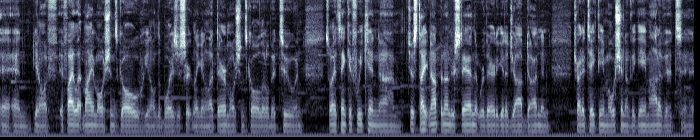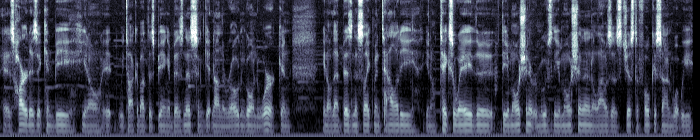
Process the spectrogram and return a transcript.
and, and you know, if if I let my emotions go, you know, the boys are certainly going to let their emotions go a little bit too. And so I think if we can um, just tighten up and understand that we're there to get a job done and try to take the emotion of the game out of it as hard as it can be you know it, we talk about this being a business and getting on the road and going to work and you know that business like mentality you know takes away the the emotion it removes the emotion and allows us just to focus on what we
